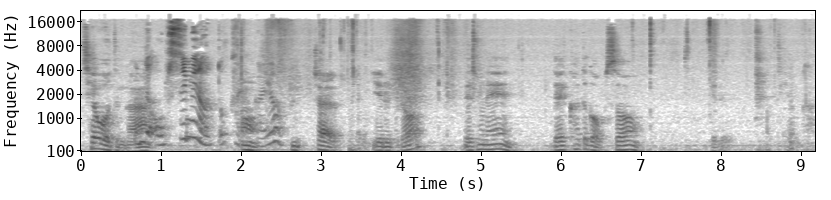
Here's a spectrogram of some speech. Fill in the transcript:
채워오든가. 근데 없으면 어떡할까요? 음, 자 예를 들어 내 손에 내 카드가 없어 얘를 어떻게 할까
